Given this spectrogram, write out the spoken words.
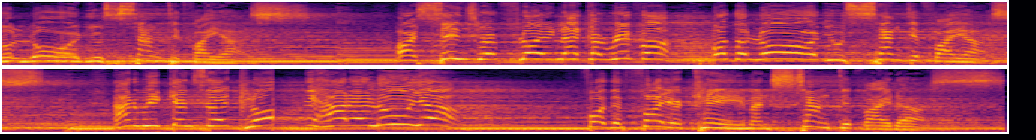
the Lord, you sanctify us. Our sins were flowing like a river, but the Lord, you sanctify us. And we can say, Glory, hallelujah, for the fire came and sanctified us.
